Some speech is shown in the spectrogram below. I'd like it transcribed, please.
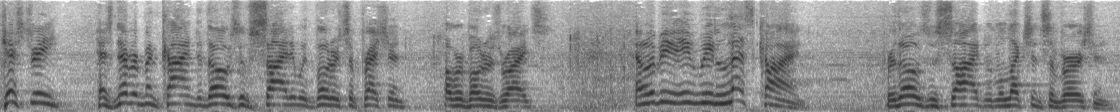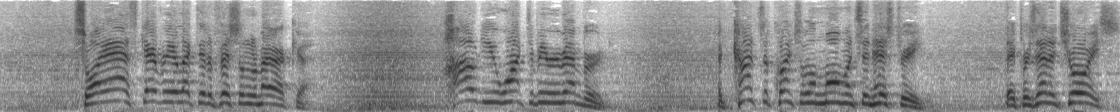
History has never been kind to those who've sided with voter suppression over voters' rights. And it'll be even be less kind for those who side with election subversion. So I ask every elected official in America, how do you want to be remembered? At consequential moments in history, they present a choice.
